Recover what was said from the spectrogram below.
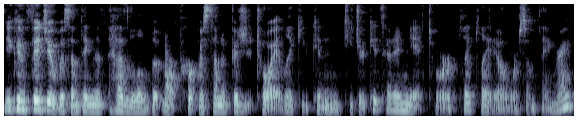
You can fidget with something that has a little bit more purpose than a fidget toy. Like you can teach your kids how to knit or play Play Doh or something, right?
